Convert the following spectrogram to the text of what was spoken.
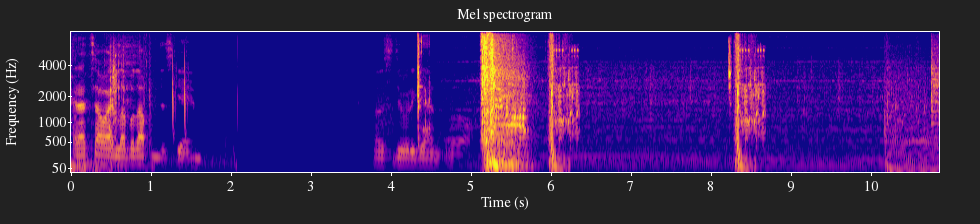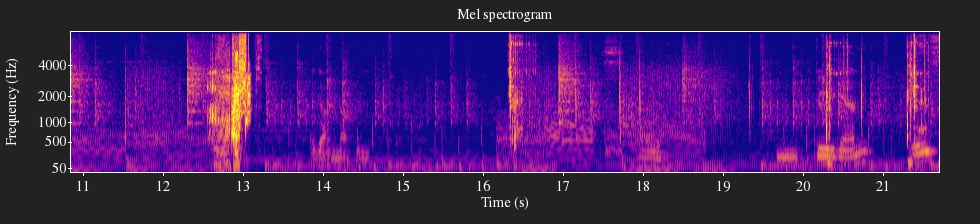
And that's how I leveled up in this game. Let's do it again. Oh. I got nothing. Do it again, please.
